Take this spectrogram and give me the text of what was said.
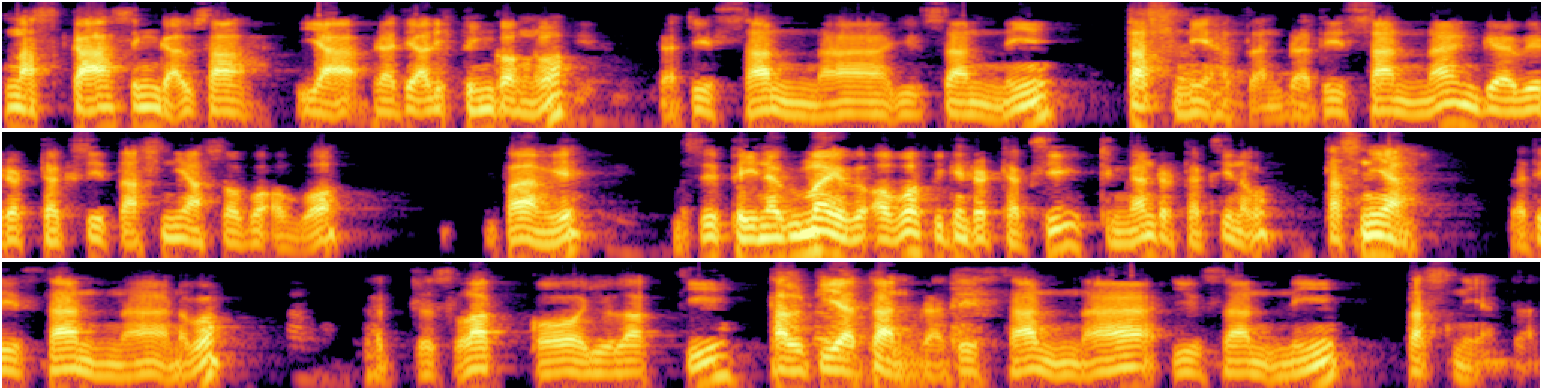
naskah sing enggak usah ya berarti alif bingkong no. Berarti sana yusani tasniatan. Berarti sana gawe redaksi tasniah sapa Allah. Paham ya? Mesti baina guma ya Allah bikin redaksi dengan redaksi napa? Tasniah. Berarti sana napa? Terus lako yulaki talqiyatan. Berarti sana yusani tasniatan.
